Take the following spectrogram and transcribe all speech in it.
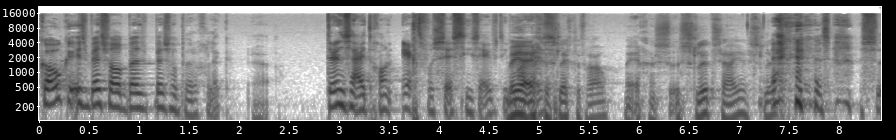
koken is best wel, best, best wel burgerlijk. Ja. Tenzij het gewoon echt voor 16, 17 Ben jij echt een slechte vrouw? Ben je echt een, slut, zei je? Slut? Sl-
